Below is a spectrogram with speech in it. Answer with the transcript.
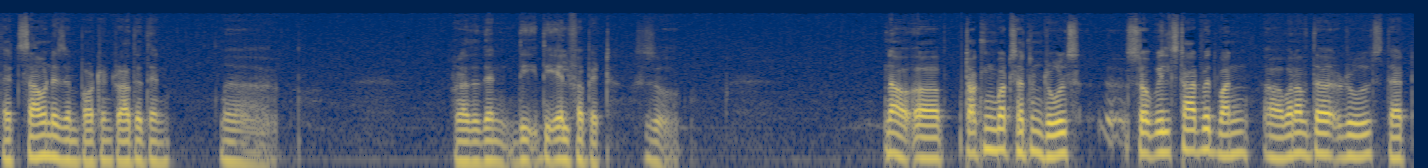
that sound is important rather than rather than the, the alphabet. So now uh, talking about certain rules. So we'll start with one uh, one of the rules that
